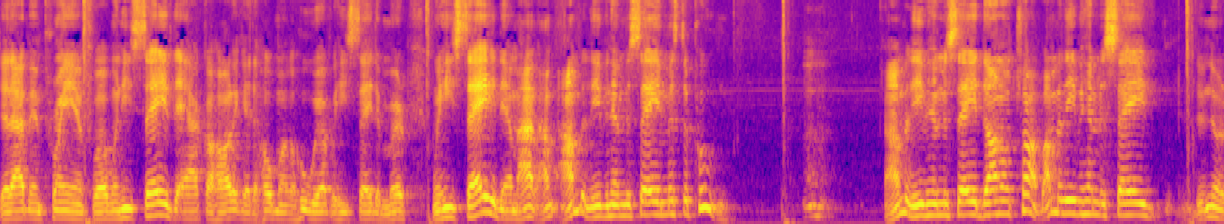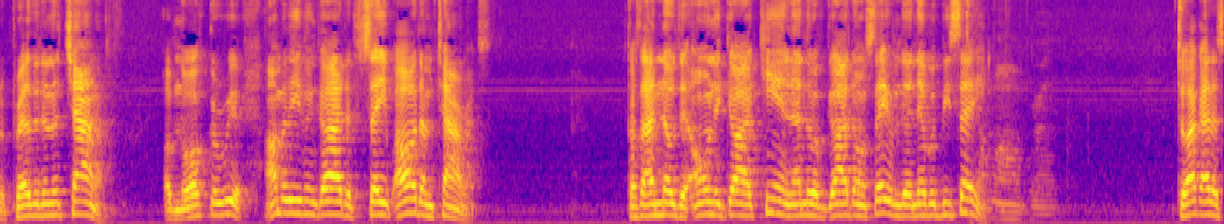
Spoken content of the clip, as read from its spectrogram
that I've been praying for, when he saved the alcoholic at the home of whoever he saved, the murder, when he saved them, I, I'm, I'm believing him to save Mr. Putin. Mm. I'm believing him to save Donald Trump. I'm believing him to save, you know, the president of China, of North Korea. I'm believing God to save all them tyrants. Because I know that only God can, and I know if God don't save them, they'll never be saved. Come on, bro. So I gotta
